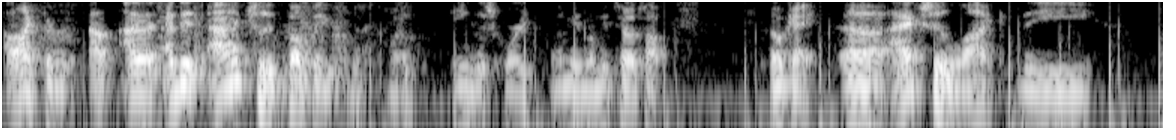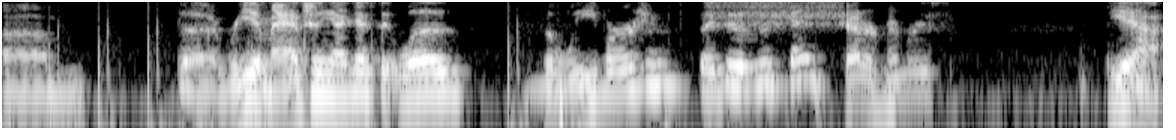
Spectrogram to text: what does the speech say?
I like the. I, I, I did. I actually thought they. Well, English Corey. Let me let me try to talk. Okay. Uh, I actually like the um, the reimagining. I guess it was the Wii version they did of this game. Shattered memories. Yeah.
